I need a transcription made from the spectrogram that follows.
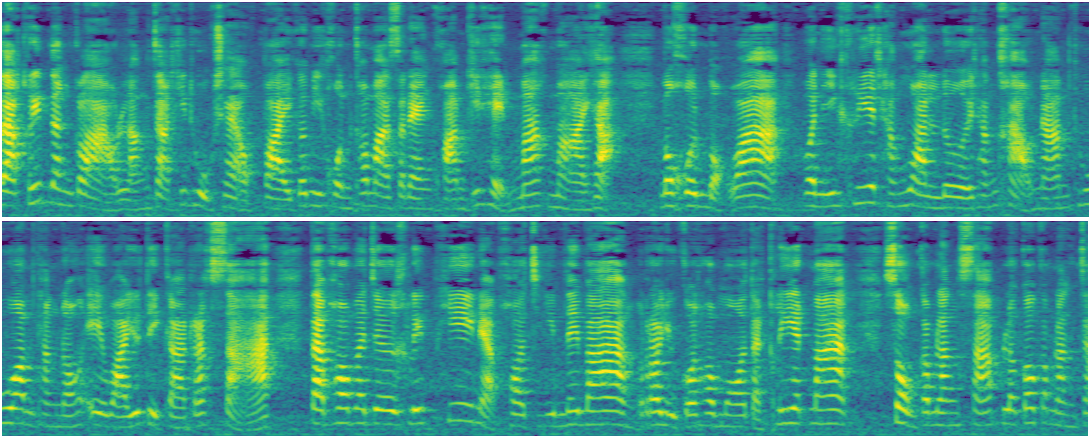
จากคลิปดังกล่าวหลังจากที่ถูกแชร์ออกไป ก็มีคนเข้ามาแสดงความคิดเห็นมากมายค่ะ บางคนบอกว่าวันนี้เครียดทั้งวันเลย ทั้งข่าวน้ำท่วม ทั้งน้องเอวายุติการรักษา แต่พอมาเจอคลิปพี่เนี่ยพอจะยิ้มได้บ้าง เราอยู่กทมแต่เครียดมาก ส่งกำลังทรัพย์แล้วก็กำลังใจ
